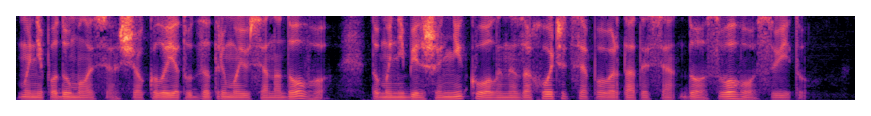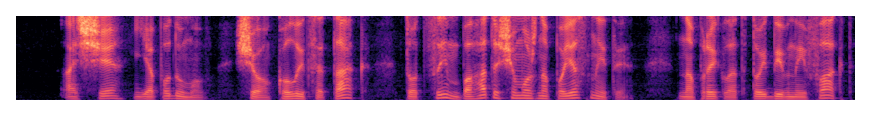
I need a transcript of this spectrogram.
Мені подумалося, що коли я тут затримуюся надовго, то мені більше ніколи не захочеться повертатися до свого світу. А ще я подумав, що коли це так, то цим багато що можна пояснити. Наприклад, той дивний факт,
